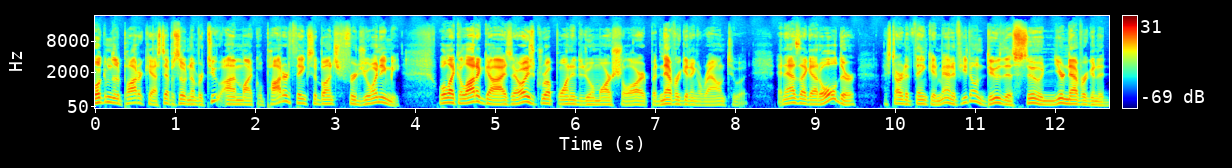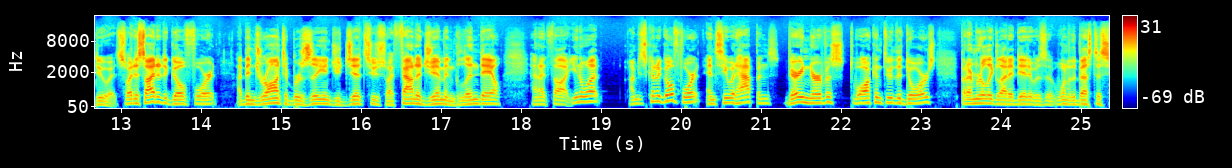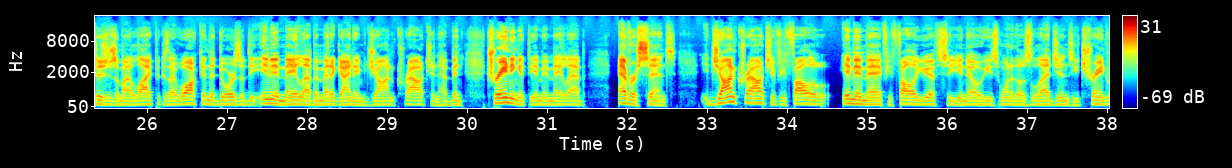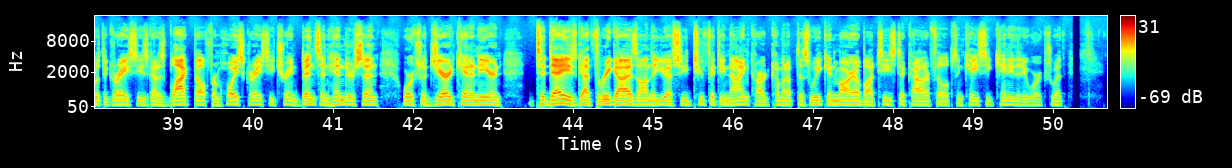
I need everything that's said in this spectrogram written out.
Welcome to the Pottercast, episode number two. I'm Michael Potter. Thanks a bunch for joining me. Well, like a lot of guys, I always grew up wanting to do a martial art, but never getting around to it. And as I got older, I started thinking, man, if you don't do this soon, you're never going to do it. So I decided to go for it. I've been drawn to Brazilian Jiu Jitsu, so I found a gym in Glendale, and I thought, you know what? I'm just going to go for it and see what happens. Very nervous walking through the doors, but I'm really glad I did. It was uh, one of the best decisions of my life because I walked in the doors of the MMA lab and met a guy named John Crouch and have been training at the MMA lab ever since. John Crouch, if you follow MMA, if you follow UFC, you know he's one of those legends. He trained with the Gracies, He's got his black belt from Royce Gracie. He trained Benson Henderson, works with Jared Cannonier, and today he's got three guys on the UFC 259 card coming up this weekend: Mario Bautista, Kyler Phillips, and Casey Kenny that he works with.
